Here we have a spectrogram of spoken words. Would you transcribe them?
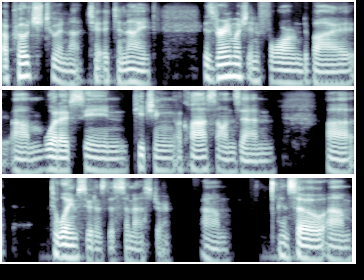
approach to, a, to tonight is very much informed by um, what I've seen teaching a class on Zen uh, to Williams students this semester. Um, And so, um,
